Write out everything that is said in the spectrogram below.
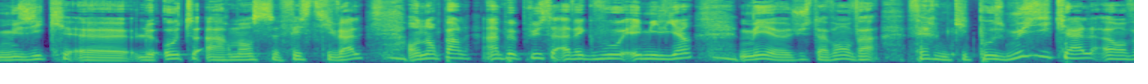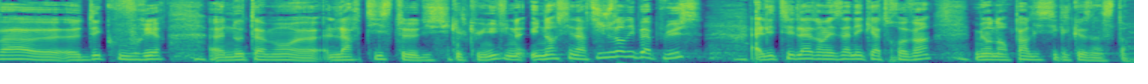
musique le Haute Armance Festival. On en parle un peu plus avec vous Émilien mais juste avant on va faire une petite pause musicale. On va découvrir euh, notamment euh, l'artiste d'ici quelques minutes, une, une, ancienne artiste. Je vous en dis pas plus. Elle était là dans les années 80, mais on en parle d'ici quelques instants.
